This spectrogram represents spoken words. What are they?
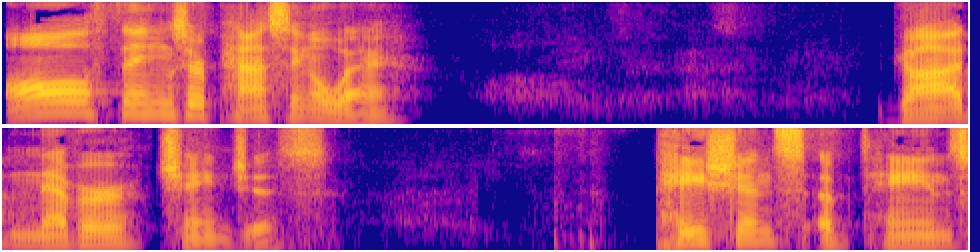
All things are passing away. God never changes. Patience obtains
